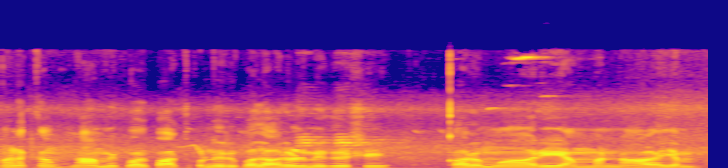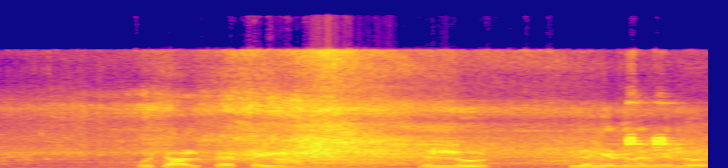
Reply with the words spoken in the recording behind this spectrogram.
வணக்கம். நாம் இப்போது பார்த்து கொண்டிருப்பது அருள்மிகு ஸ்ரீ கருமாரி அம்மன் ஆலயம். ஜால்பேட்டை வெள்ளூர் இது எங்கே இருக்குதுன்னா வேலூர்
